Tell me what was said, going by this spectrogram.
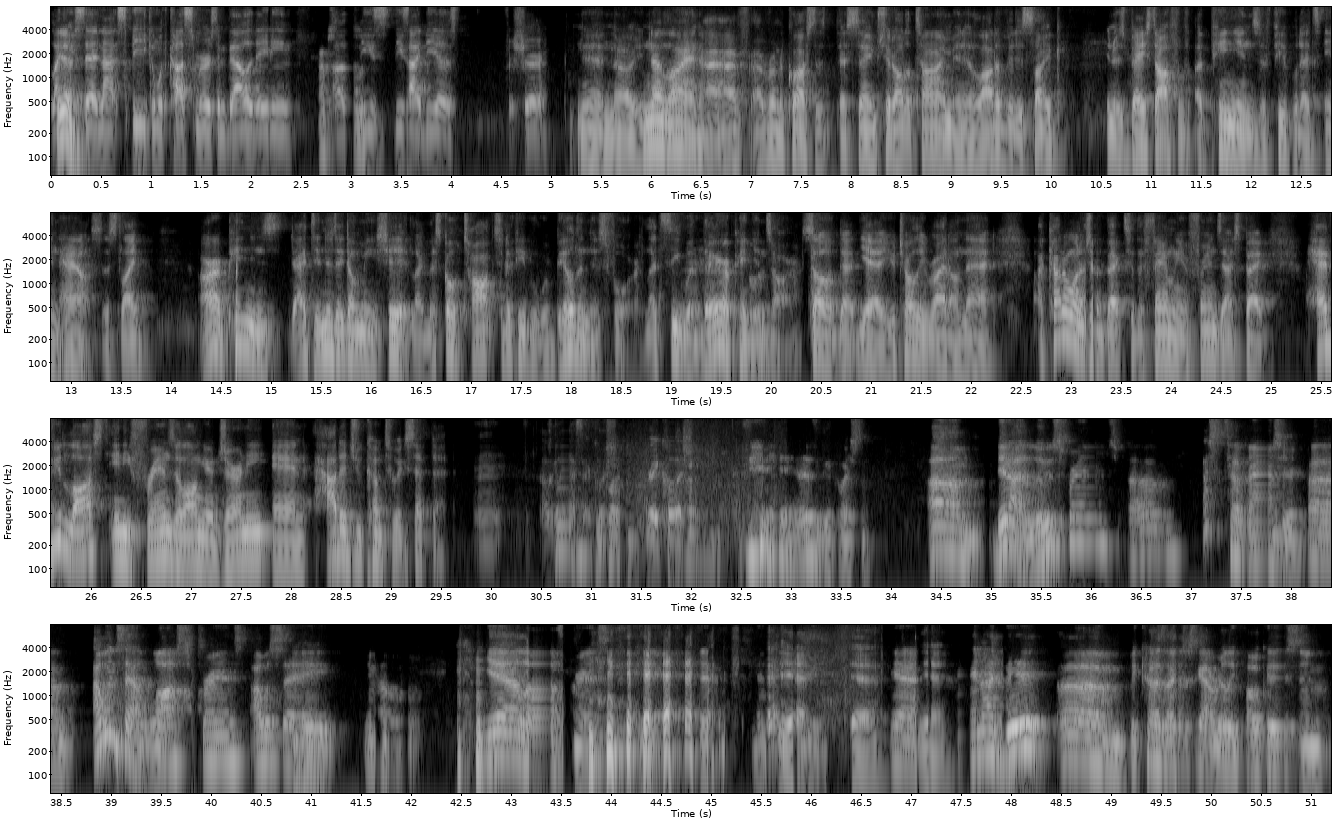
like yeah. you said, not speaking with customers and validating uh, these these ideas for sure. Yeah, no, you're not lying. I, have I've run across the, that same shit all the time, and a lot of it is like, you know, it's based off of opinions of people that's in house. It's like our opinions at the end of the day don't mean shit. Like, let's go talk to the people we're building this for. Let's see what their opinions are. So that, yeah, you're totally right on that. I kind of want to jump back to the family and friends aspect. Have you lost any friends along your journey, and how did you come to accept that? Mm, I was going to ask that question. Great question. yeah, that's a good question. Um, did I lose friends? Um, that's a tough answer. Um, I wouldn't say I lost friends. I would say, mm-hmm. you know, yeah, I lost friends. yeah, yeah, yeah, yeah, yeah. And I did um, because I just got really focused, and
